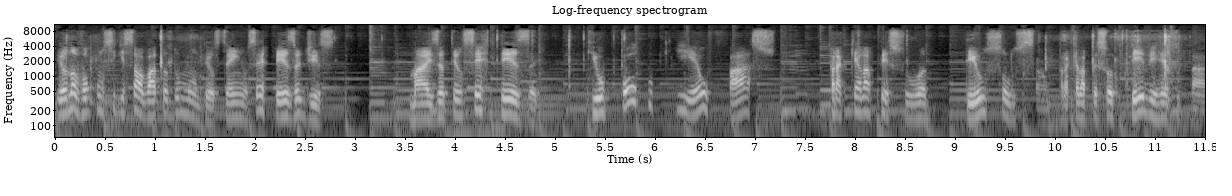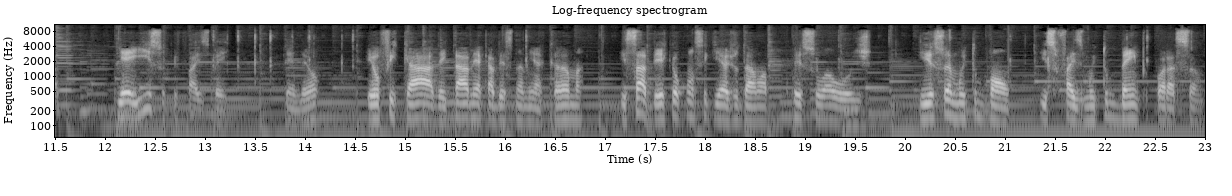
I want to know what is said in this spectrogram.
Eu não vou conseguir salvar todo mundo, eu tenho certeza disso. Mas eu tenho certeza que o pouco que eu faço para aquela pessoa deu solução, para aquela pessoa teve resultado. E é isso que faz bem, entendeu? Eu ficar, deitar a minha cabeça na minha cama e saber que eu consegui ajudar uma pessoa hoje. E isso é muito bom. Isso faz muito bem pro coração.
